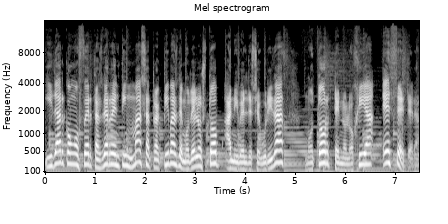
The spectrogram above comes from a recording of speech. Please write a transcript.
y dar con ofertas de renting más atractivas de modelos top a nivel de seguridad, motor, tecnología, etc.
